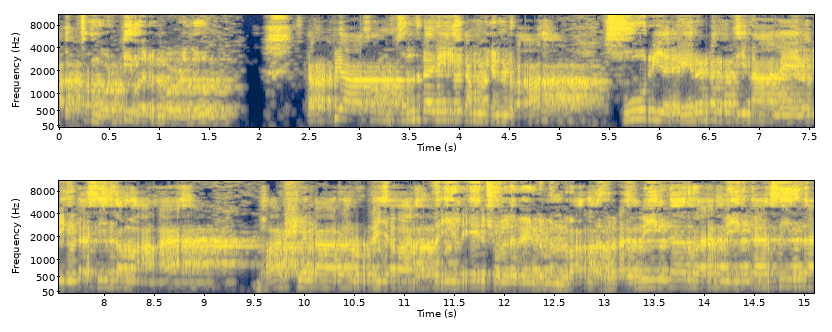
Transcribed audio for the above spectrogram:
அர்த்தம் ஒட்டி வரும் பொழுது கப்பியாசம் புண்டரீகம் என்றால் சூரிய கிரணத்தினாலே விகசிதமான பாஷ்யக்காரருடைய வார்த்தையிலே சொல்ல வேண்டும் என்றால் ரவிக விகசித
